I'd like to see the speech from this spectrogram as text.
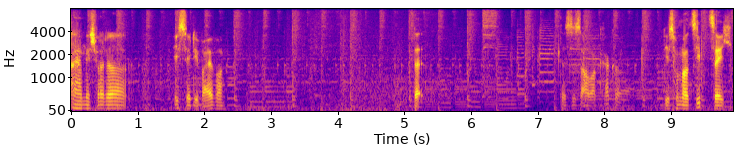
Ähm, ich werde... Ich sehe die Weibern. Da, das ist aber kacke. Die ist 170.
